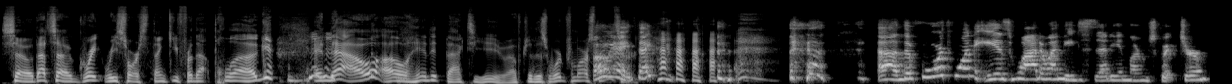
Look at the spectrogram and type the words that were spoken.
So that's a great resource. Thank you for that plug. and now I'll hand it back to you after this word from our sponsor. Okay, thank you. uh, the fourth one is why do I need to study and learn scripture?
